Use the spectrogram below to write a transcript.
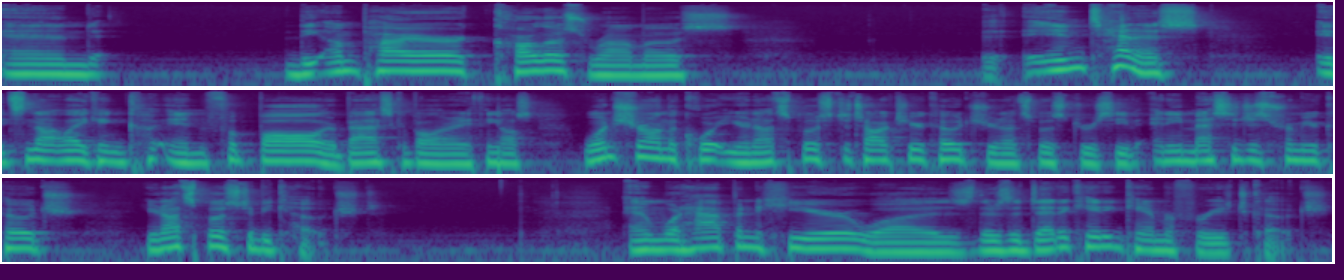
And the umpire Carlos Ramos in tennis, it's not like in in football or basketball or anything else. Once you're on the court, you're not supposed to talk to your coach. You're not supposed to receive any messages from your coach. You're not supposed to be coached. And what happened here was there's a dedicated camera for each coach.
